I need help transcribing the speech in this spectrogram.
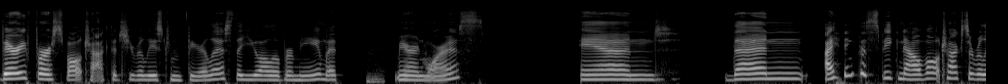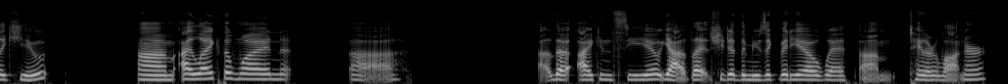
very first vault track that she released from Fearless, the You All Over Me with. Maren Morris. And then I think the Speak Now vault tracks are really cute. Um I like the one uh uh, the I Can See You. Yeah, that she did the music video with um Taylor Lautner,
